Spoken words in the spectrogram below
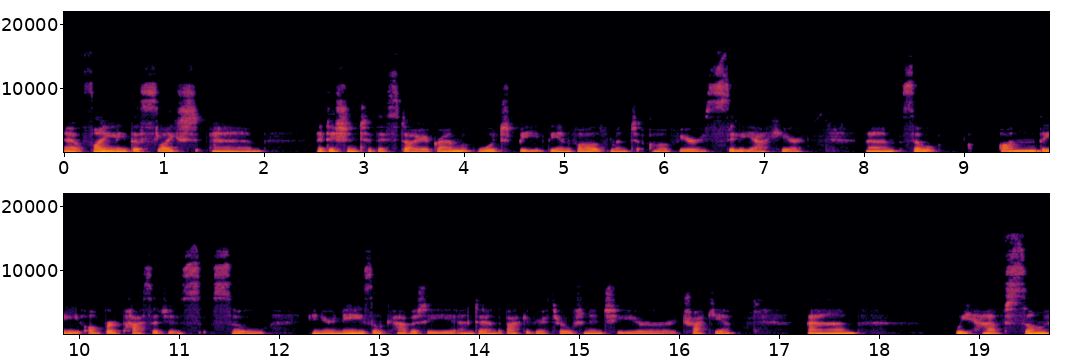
Now, finally, the slight um, addition to this diagram would be the involvement of your cilia here. Um, so on the upper passages, so in your nasal cavity and down the back of your throat and into your trachea, um, we have some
